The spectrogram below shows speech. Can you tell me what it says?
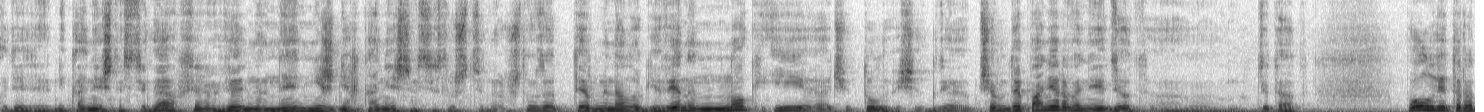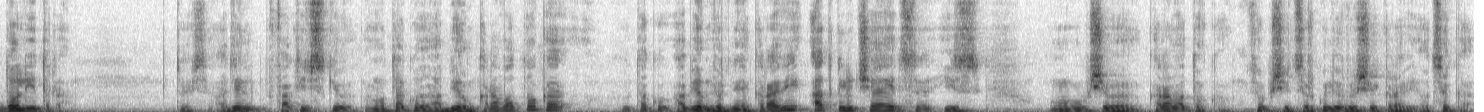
Вот эти конечности, да, вены нижних конечностей. Слушайте, ну, что за терминология? Вены ног и значит, туловища. Где, причем депонирование идет э, где-то от пол-литра до литра. То есть один, фактически вот такой объем кровотока, вот такой объем, вернее, крови отключается из общего кровотока, с общей циркулирующей крови, ОЦК.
